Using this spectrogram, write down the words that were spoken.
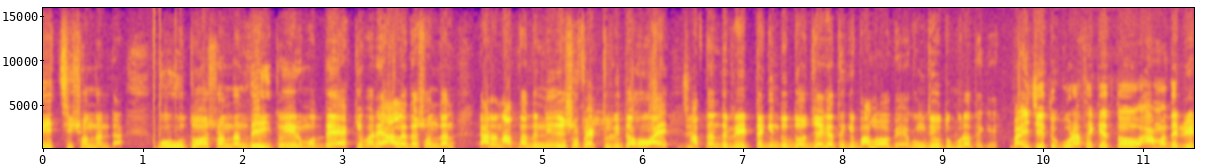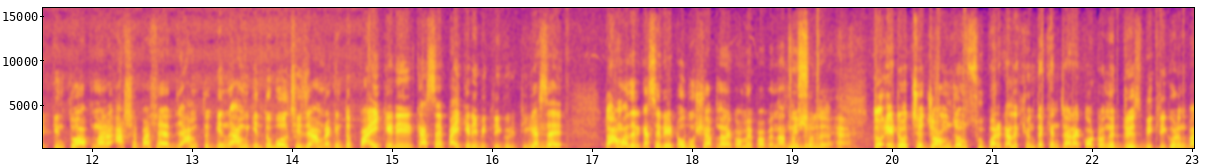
দিচ্ছি সন্ধানটা বহু তো সন্ধান দেই তো এর মধ্যে একেবারে আলাদা সন্ধান কারণ আপনাদের নিজস্ব ফ্যাক্টরিতে জি। আপনাদের রেটটা কিন্তু দশ জায়গা থেকে ভালো হবে এবং যেহেতু গোড়া থেকে। ভাই যেহেতু গোড়া থেকে তো আমাদের রেট কিন্তু আপনার আশেপাশে আমি তো কিন্তু আমি কিন্তু বলছি যে আমরা কিন্তু পাইকারির কাছে পাইকারি বিক্রি করি ঠিক আছে? তো আমাদের কাছে রেট অবশ্যই আপনারা কমে পাবেন। হ্যাঁ। তো এটা হচ্ছে জমজম সুপার কালেকশন দেখেন যারা কটনের ড্রেস বিক্রি করেন বা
